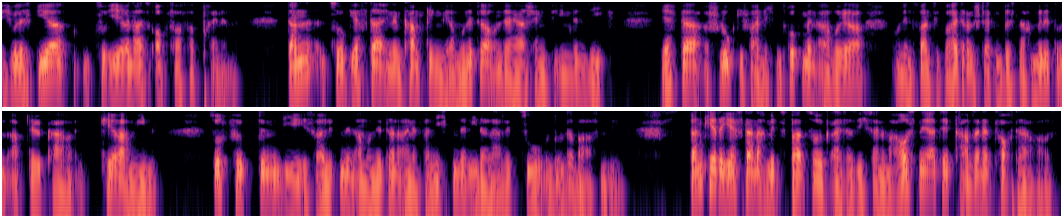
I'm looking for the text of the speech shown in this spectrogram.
Ich will es dir zu Ehren als Opfer verbrennen. Dann zog Jephthah in den Kampf gegen die Ammoniter und der Herr schenkte ihm den Sieg. Jephthah schlug die feindlichen Truppen in Aroea und in zwanzig weiteren Städten bis nach Minit und Abdel Keramin. So fügten die Israeliten den Ammonitern eine vernichtende Niederlage zu und unterwarfen sie. Dann kehrte Jephthah nach Mitzpah zurück. Als er sich seinem Haus näherte, kam seine Tochter heraus.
